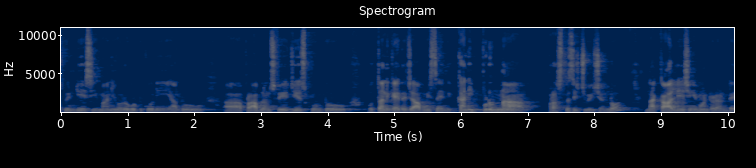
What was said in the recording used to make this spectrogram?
spend చేసి మనీ ఓడగొట్టుకొని అటు ప్రాబ్లమ్స్ ఫేస్ చేసుకుంటూ మొత్తానికైతే జాబ్ మిస్ అయింది. కానీ ఇప్పుడున్న ప్రస్తుత సిచ్యువేషన్లో నాకు కాల్ చేసి ఏమంటాడంటే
